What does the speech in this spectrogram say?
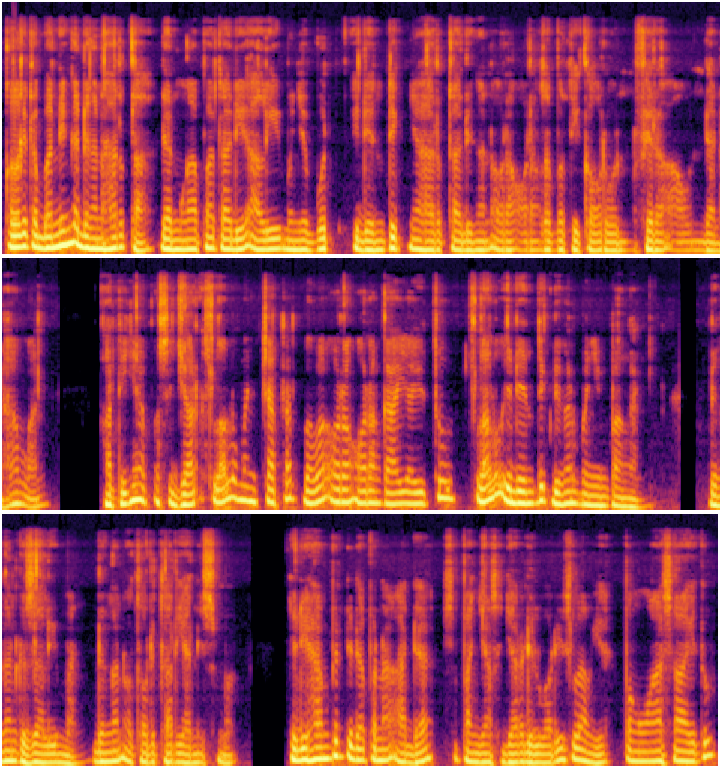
kalau kita bandingkan dengan harta dan mengapa tadi Ali menyebut identiknya harta dengan orang-orang seperti Korun, Firaun, dan Haman, artinya apa? Sejarah selalu mencatat bahwa orang-orang kaya itu selalu identik dengan penyimpangan, dengan kezaliman, dengan otoritarianisme. Jadi hampir tidak pernah ada sepanjang sejarah di luar Islam ya, penguasa itu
